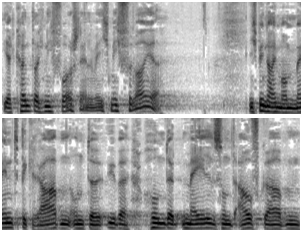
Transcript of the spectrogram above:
Ihr könnt euch nicht vorstellen, wie ich mich freue. Ich bin im Moment begraben unter über 100 Mails und Aufgaben.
